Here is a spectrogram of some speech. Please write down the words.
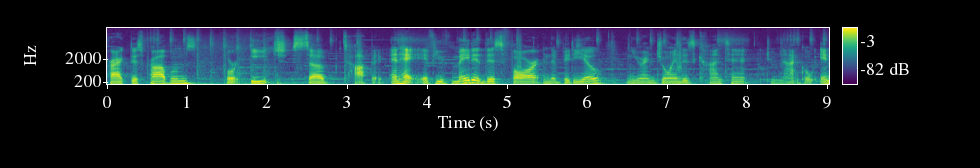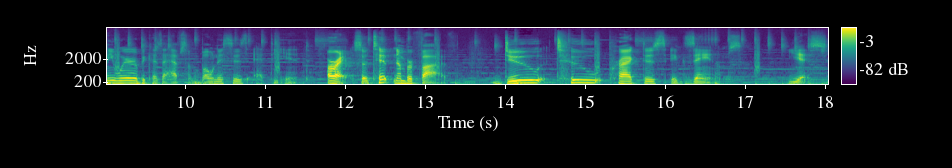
practice problems for each subtopic. And hey, if you've made it this far in the video and you're enjoying this content, do not go anywhere because I have some bonuses at the end. All right, so tip number five, do two practice exams. Yes,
